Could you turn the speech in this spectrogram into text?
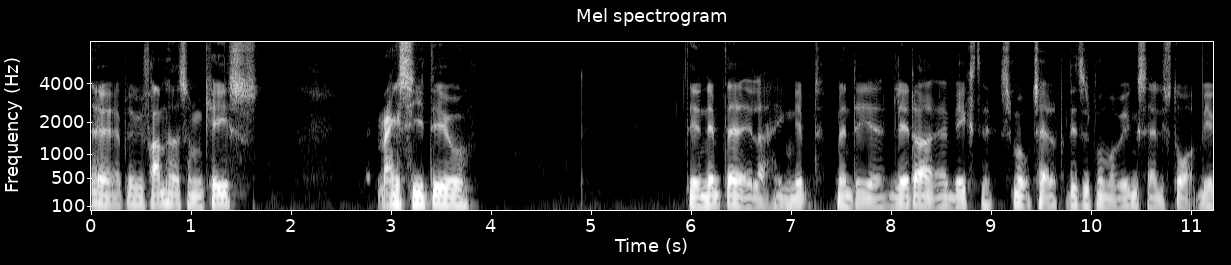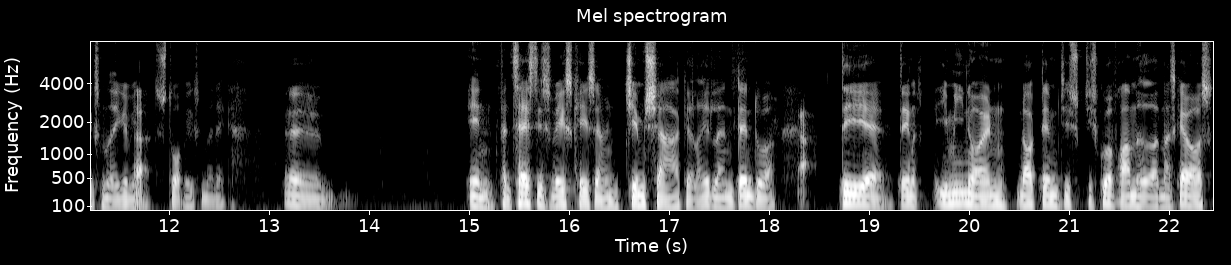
øh, blev vi fremhævet som en case. Man kan sige, det er jo... det er nemt, at, eller ikke nemt, men det er lettere at vækste små tal. På det tidspunkt var vi ikke en særlig stor virksomhed, ikke at vi er en stor virksomhed i dag. Øh, en fantastisk vækstcase er en Gymshark eller et eller andet, den du har. Ja. Det er, det er en, i mine øjne nok dem, de, de skulle have fremhævet, og man skal jo også...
